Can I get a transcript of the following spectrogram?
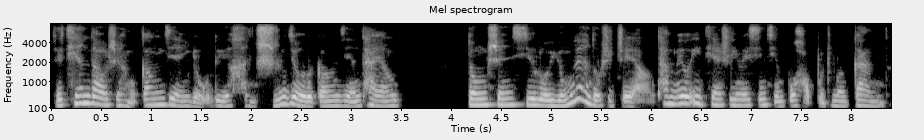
这天道是很刚健有力、很持久的刚健，太阳。东升西落，永远都是这样。他没有一天是因为心情不好不这么干的，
